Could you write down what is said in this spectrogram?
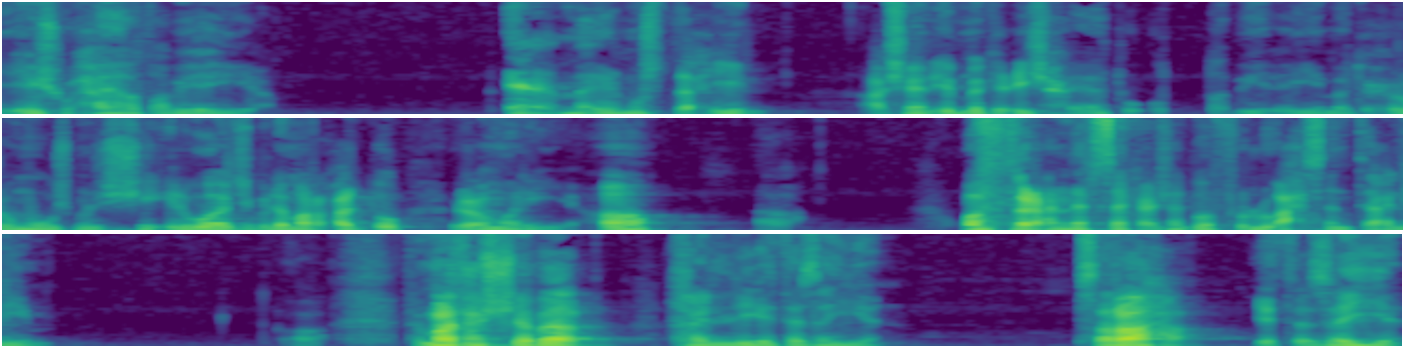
يعيشوا حياة طبيعية. إعمل المستحيل عشان ابنك يعيش حياته الطبيعية. ما تحرموش من الشيء الواجب لمرحلته العمرية. ها؟ آه. وفر عن نفسك عشان توفر له أحسن تعليم. آه. في مدح الشباب خليه يتزين. بصراحة يتزين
